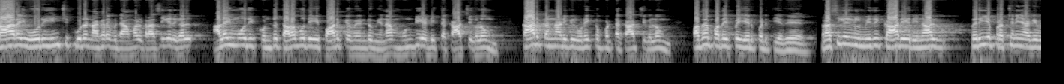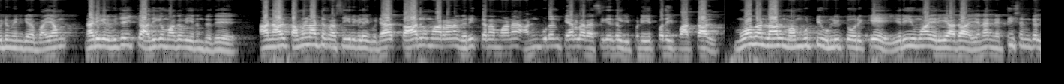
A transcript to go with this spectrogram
காரை ஒரு இன்ச் கூட நகர விடாமல் ரசிகர்கள் அலைமோதி கொண்டு தளபதியை பார்க்க வேண்டும் என முண்டியடித்த காட்சிகளும் கார் கண்ணாடிகள் உடைக்கப்பட்ட காட்சிகளும் பதப்பதைப்பை ஏற்படுத்தியது. ரசிகர்கள் மீது கார் ஏறினால் பெரிய பிரச்சனையாகிவிடும் என்கிற பயம் நடிகர் விஜய்க்கு அதிகமாகவே இருந்தது. ஆனால் தமிழ்நாட்டு ரசிகர்களை விட தாறுமாறான வெறித்தனமான அன்புடன் கேரள ரசிகர்கள் இப்படி இருப்பதை பார்த்தால் மோகன்லால் மம்புட்டி உள்ளிட்டோருக்கே எரியுமா எரியாதா என நெட்டிசன்கள்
